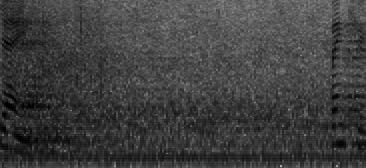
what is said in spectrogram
Game. Thank you.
